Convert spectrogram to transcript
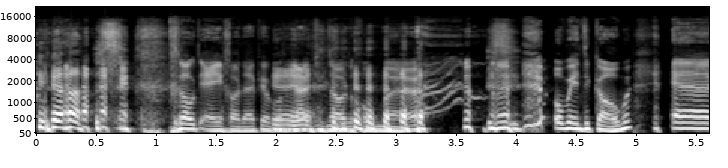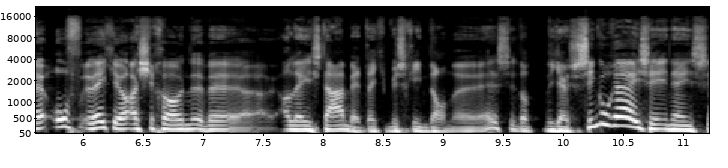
Groot ego, daar heb je ook wel Ja, ja. ruimte nodig om, eh, om in te komen. Eh, of weet je, als je gewoon alleen staan bent, dat je misschien dan dat de juiste single reizen ineens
